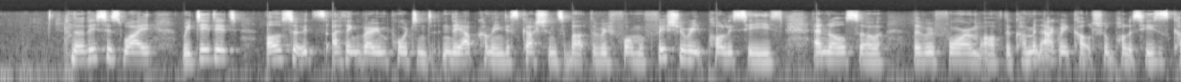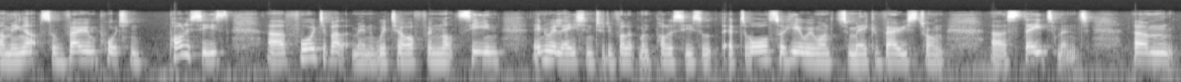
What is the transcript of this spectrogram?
Now, this is why we did it. Also, it's, I think, very important in the upcoming discussions about the reform of fishery policies and also the reform of the common agricultural policies is coming up. So very important policies uh, for development, which are often not seen in relation to development policies at all. So here we want to make a very strong uh, statement. Um,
